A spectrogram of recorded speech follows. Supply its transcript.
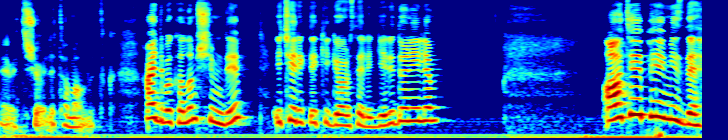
Evet şöyle tamamladık. Haydi bakalım şimdi içerikteki görsele geri dönelim. ATP'mizde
